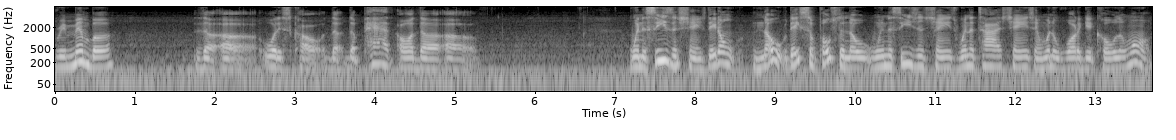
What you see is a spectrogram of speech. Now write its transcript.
remember the uh what is called the the path or the uh when the seasons change they don't know. They supposed to know when the seasons change when the tides change and when the water get cold and warm.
